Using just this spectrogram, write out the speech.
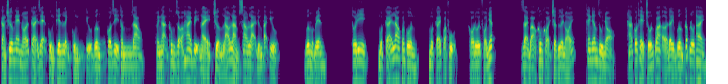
càng chưa nghe nói cái rẻ cùng thiên lệnh cùng cựu vương có gì thâm giao. Hoành ngạn không rõ hai vị này trưởng lão làm sao lại đứng tại cựu vương một bên. Thôi đi, một cái lao quan côn, một cái quả phụ, khó đối phó nhất giải bảo không khỏi chật lưới nói, thanh em dù nhỏ, há có thể trốn qua ở đây vương cấp lỗ thai?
